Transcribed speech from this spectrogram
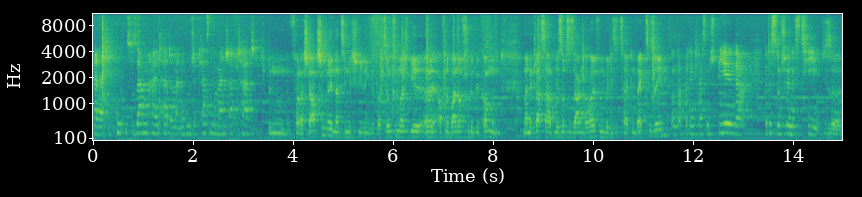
relativ guten Zusammenhalt hat und eine gute Klassengemeinschaft hat. Ich bin von der Staatsschule in einer ziemlich schwierigen Situation zum Beispiel äh, auf eine Waldorfschule gekommen und meine Klasse hat mir sozusagen geholfen, über diese Zeit hinwegzusehen. Und auch bei den Klassenspielen, da wird es so ein schönes Team. Diese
